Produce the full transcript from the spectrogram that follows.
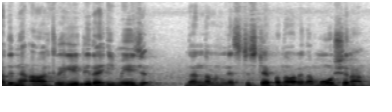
അതിന് ആ ക്രിയേറ്റ് ചെയ്ത ഇമേജ് ദെൻ നമ്മൾ നെക്സ്റ്റ് സ്റ്റെപ്പ് എന്ന് പറയുന്ന മോഷനാണ്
